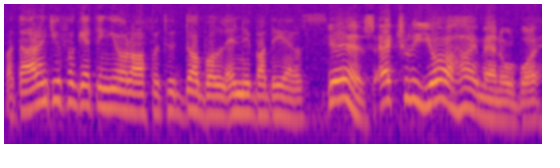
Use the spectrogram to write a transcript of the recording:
But aren't you forgetting your offer to double anybody else? Yes, actually, you're a high man, old boy.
